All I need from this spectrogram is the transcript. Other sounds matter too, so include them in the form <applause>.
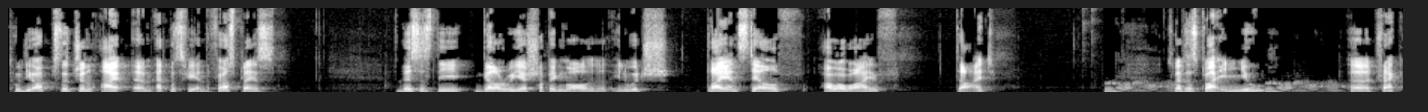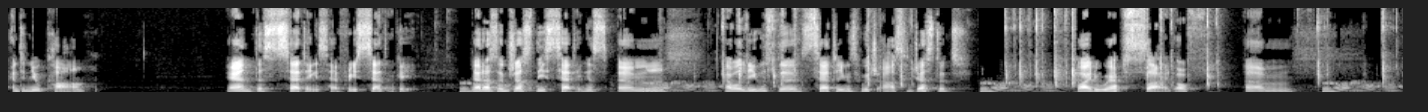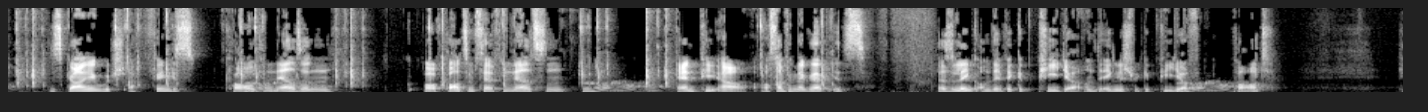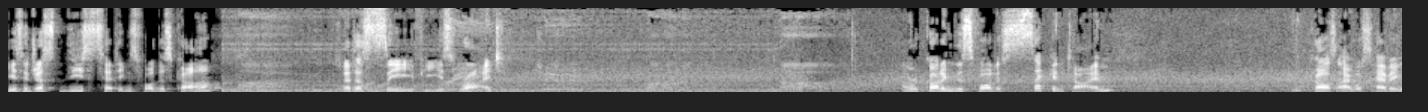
to the oxygen um, atmosphere in the first place. This is the Galleria shopping mall in which Diane Stealth, our wife, died. So let us try a new uh, track and a new car and the settings have reset. Okay, let us adjust these settings. Um, I will use the settings which are suggested by the website of um, this guy, which I think is called Nelson, or calls himself Nelson NPR, or something like that. It's There's a link on the Wikipedia, on the English Wikipedia of POD. He suggests these settings for this car. Let us see if he is right. I'm recording this for the second time because I was having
